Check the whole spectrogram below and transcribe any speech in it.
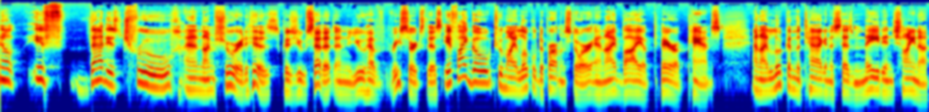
Now, if that is true, and I'm sure it is because you said it and you have researched this, if I go to my local department store and I buy a pair of pants and I look in the tag and it says made in China,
